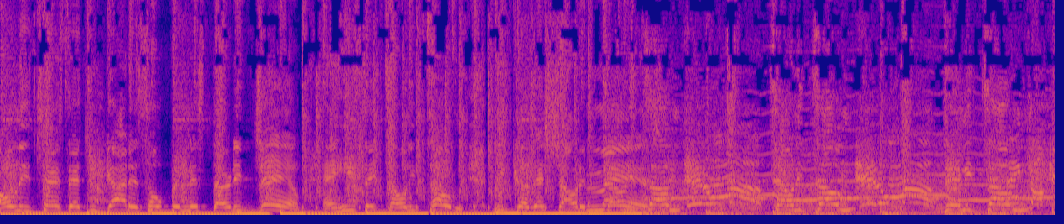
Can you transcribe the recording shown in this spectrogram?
Only chance that you got is hoping this 30 jam. And he say Tony told me because that shouted man. Tony told me. Hit 'em up. Tony told me. Hit 'em up. Then he told me.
